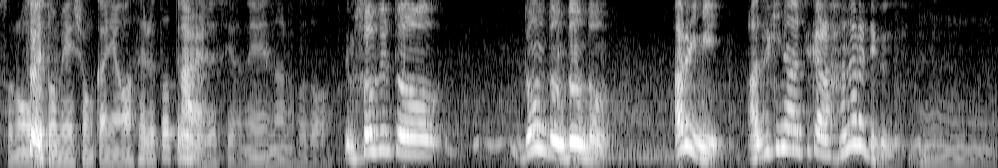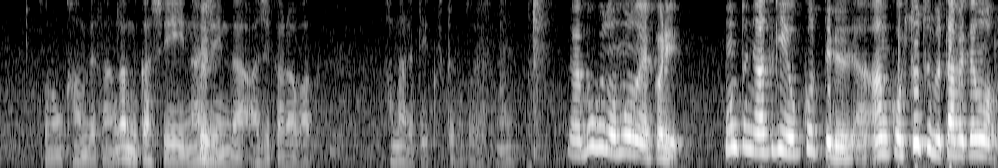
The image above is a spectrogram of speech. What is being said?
そのオートメーション化に合わせるとってことですよね、なるほど。でもそうするとどんどんどんどんある意味小豆の味から離れていくんですよ神戸さんが昔馴染んだ味からは離れていくってことですね。だから僕の思うのはやっぱり本当に小豆に落っこってるああんこ一粒食べても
